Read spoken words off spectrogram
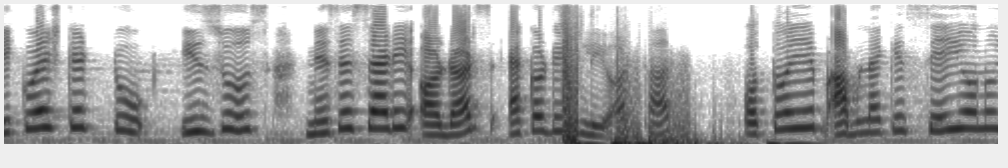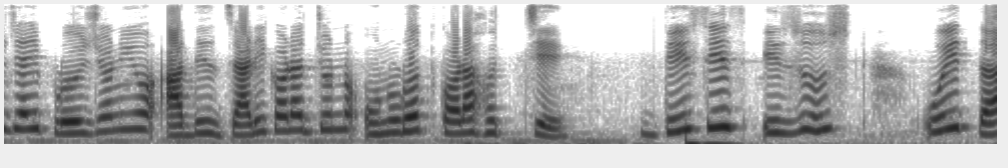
requested to issue necessary orders accordingly অর্থাৎ অতএব আপনাকে সেই অনুযায়ী প্রয়োজনীয় আদেশ জারি করার জন্য অনুরোধ করা হচ্ছে this is issued with the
